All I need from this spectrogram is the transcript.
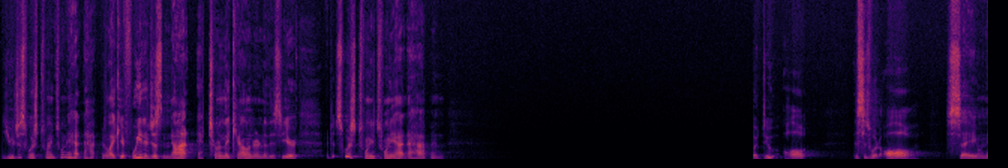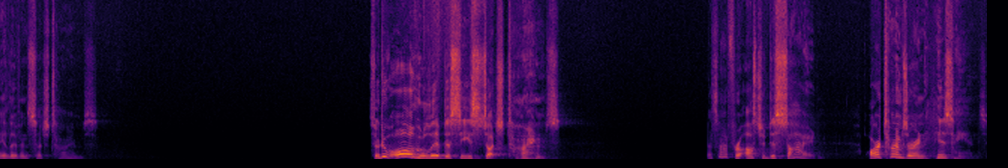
you just wish 2020 hadn't happened. Like if we'd have just not turned the calendar into this year, I just wish 2020 hadn't happened. But do all, this is what all say when they live in such times. So do all who live to see such times. That's not for us to decide. Our times are in His hands.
